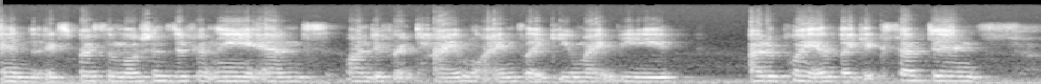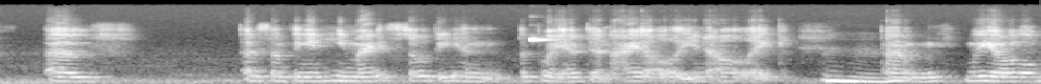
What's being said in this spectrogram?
and express emotions differently and on different timelines like you might be at a point of like acceptance of of something and he might still be in the point of denial you know like Mm-hmm. um, we all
